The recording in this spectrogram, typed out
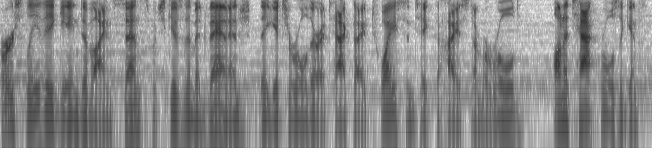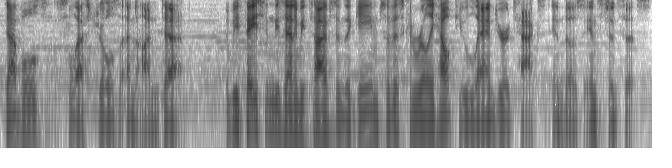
Firstly, they gain Divine Sense, which gives them advantage. They get to roll their attack die twice and take the highest number rolled on attack rolls against devils, celestials, and undead. You'll be facing these enemy types in the game, so this can really help you land your attacks in those instances.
